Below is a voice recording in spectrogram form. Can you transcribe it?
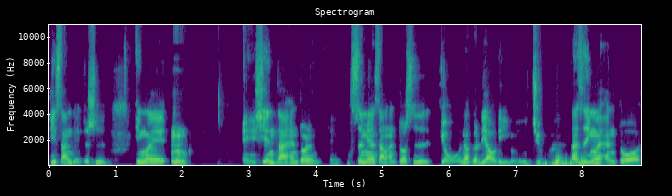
第三点就是因为，诶，现在很多人市面上很多是有那个料理米酒，但是因为很多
